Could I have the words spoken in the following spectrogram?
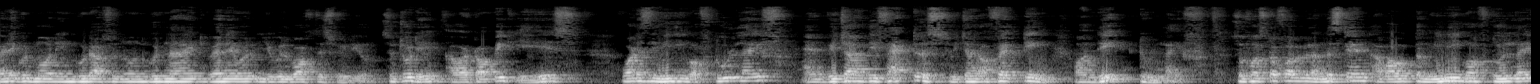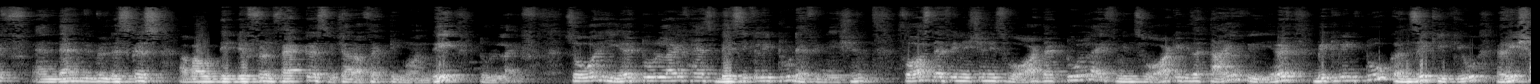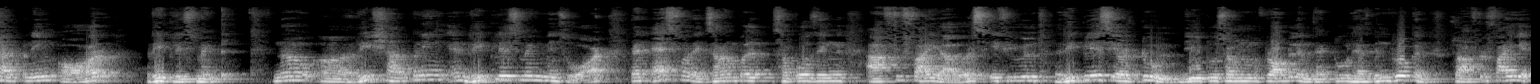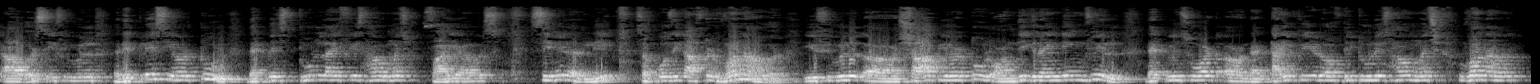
very good morning, good afternoon, good night, whenever you will watch this video. So today our topic is what is the meaning of tool life and which are the factors which are affecting on the tool life. So first of all we will understand about the meaning of tool life and then we will discuss about the different factors which are affecting on the tool life. So over here tool life has basically two definitions. First definition is what? That tool life means what? It is a time period between two consecutive resharpening or replacement. Now, uh, resharpening and replacement means what? That as for example, supposing after 5 hours, if you will replace your tool due to some problem, that tool has been broken. So after 5 hours, if you will replace your tool, that means tool life is how much? 5 hours. Similarly, supposing after 1 hour, if you will uh, sharp your tool on the grinding wheel, that means what? Uh, that time period of the tool is how much? 1 hour.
